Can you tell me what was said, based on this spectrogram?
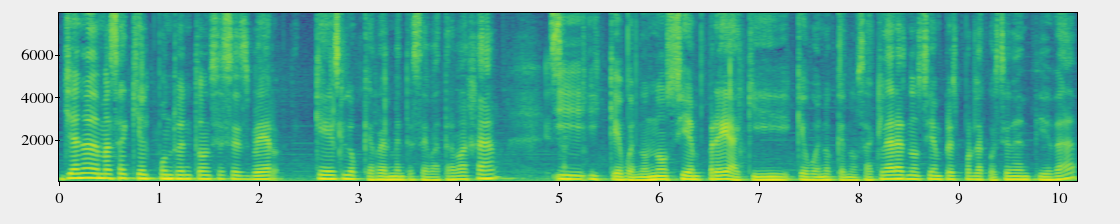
ya nada más aquí el punto entonces es ver qué es lo que realmente se va a trabajar. Y, y, que bueno, no siempre aquí, qué bueno que nos aclaras, no siempre es por la cuestión de antiedad,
